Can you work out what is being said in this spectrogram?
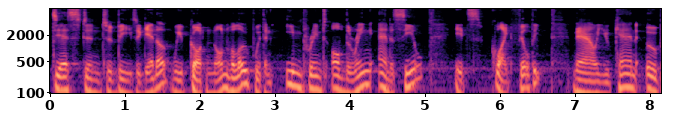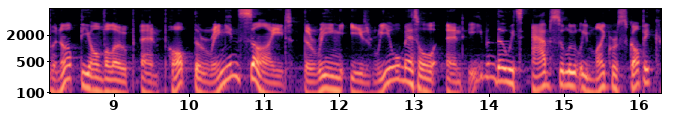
destined to be together. We've got an envelope with an imprint of the ring and a seal. It's quite filthy. Now you can open up the envelope and pop the ring inside. The ring is real metal and even though it's absolutely microscopic,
